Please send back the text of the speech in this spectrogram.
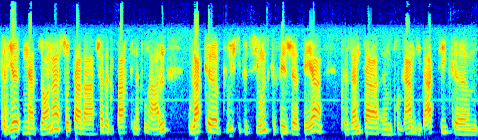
che lì è una zona sotto la casa del parco naturale, où che più istituzioni che fanno per presenta un programma didattico um,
